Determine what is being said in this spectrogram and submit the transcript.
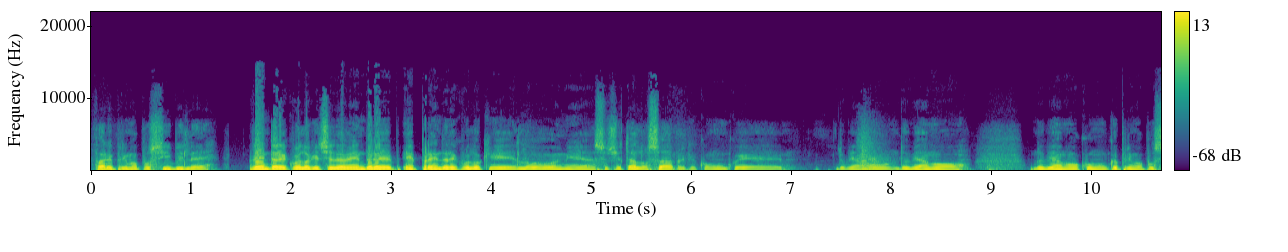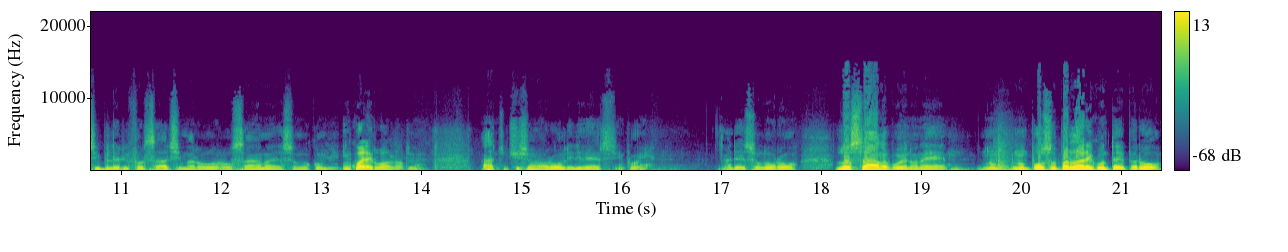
fare prima possibile vendere quello che c'è da vendere e prendere quello che lo- la mia società lo sa, perché comunque dobbiamo, dobbiamo, dobbiamo comunque prima possibile rinforzarci, ma loro lo sanno e sono convinto. In quale ruolo? Ah, ci ci sono ruoli diversi poi. Adesso loro lo sanno, poi non, è, non, non posso parlare con te, però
